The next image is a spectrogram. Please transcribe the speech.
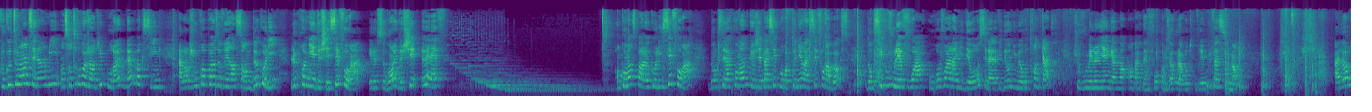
Coucou tout le monde, c'est Naomi. On se retrouve aujourd'hui pour un unboxing. Alors je vous propose d'ouvrir ensemble deux colis. Le premier est de chez Sephora et le second est de chez ELF. On commence par le colis Sephora. Donc c'est la commande que j'ai passée pour obtenir un Sephora Box. Donc si vous voulez voir ou revoir la vidéo, c'est la vidéo numéro 34. Je vous mets le lien également en barre d'infos, comme ça vous la retrouverez plus facilement. Alors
